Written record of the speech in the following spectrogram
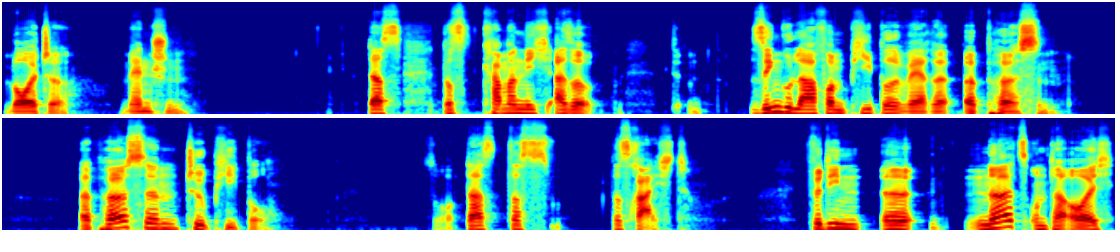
Leute, Menschen. Das, das kann man nicht, also Singular von people wäre a person. A person to people. So, das, das, das reicht. Für die äh, Nerds unter euch,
